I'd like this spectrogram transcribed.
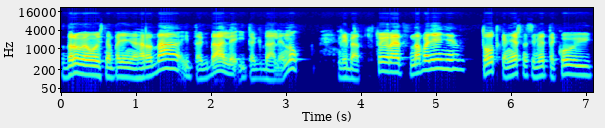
здоровье войск нападения города и так далее, и так далее. Ну, ребятки, кто играет в нападение, тот, конечно, себе такой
